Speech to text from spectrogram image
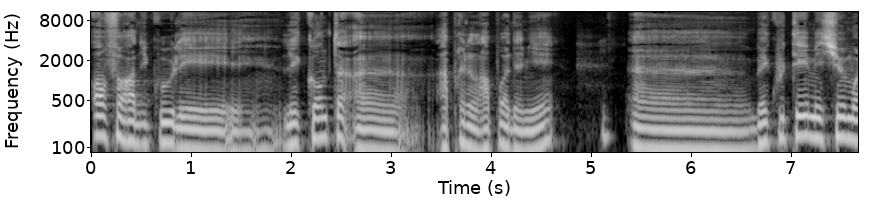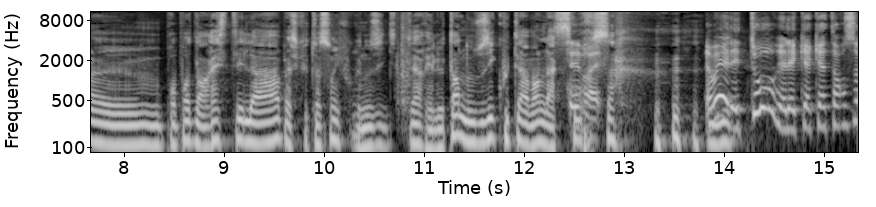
On fera du coup les, les comptes euh, après le drapeau à damier. Euh, bah écoutez, messieurs, moi je vous propose d'en rester là parce que de toute façon, il faut que nos éditeurs aient le temps de nous écouter avant la C'est course. Ah ouais, les tours, a les qu'à 14h.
